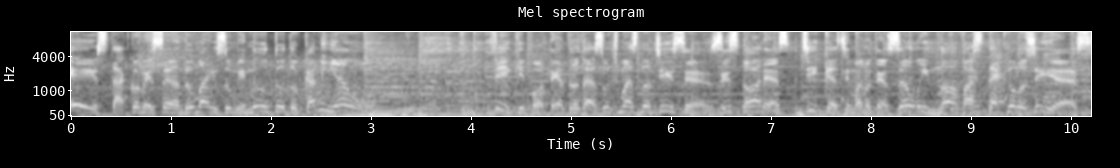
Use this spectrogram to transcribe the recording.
Está começando mais um minuto do caminhão. Fique por dentro das últimas notícias, histórias, dicas de manutenção e novas tecnologias.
